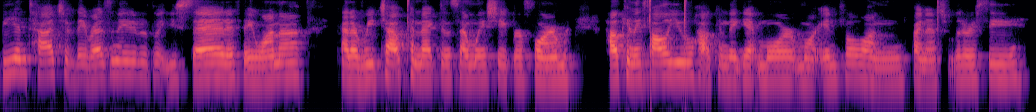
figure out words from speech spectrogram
be in touch if they resonated with what you said, if they want to kind of reach out, connect in some way, shape, or form. How can they follow you? How can they get more more info on financial literacy?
